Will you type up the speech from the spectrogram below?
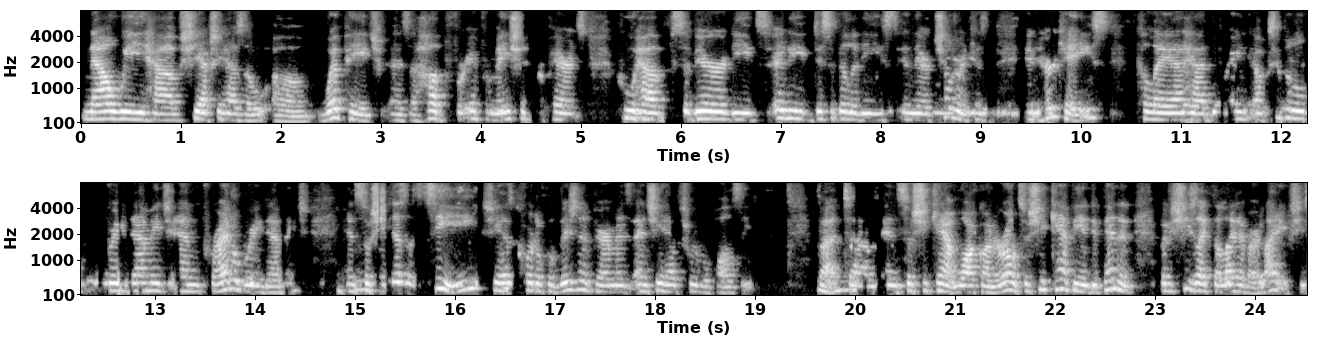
now we have she actually has a, a web page as a hub for information for parents who have severe needs any disabilities in their children. Because in her case Kalea had brain, occipital brain damage and parietal brain damage. And so mm-hmm. she doesn't see, she has cortical vision impairments, and she has cerebral palsy but mm-hmm. um, and so she can't walk on her own so she can't be independent but she's like the light of our life. She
